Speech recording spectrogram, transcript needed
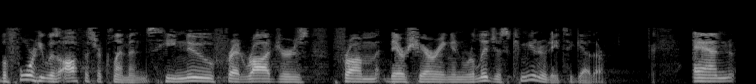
before he was Officer Clemmons, he knew Fred Rogers from their sharing in religious community together. And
